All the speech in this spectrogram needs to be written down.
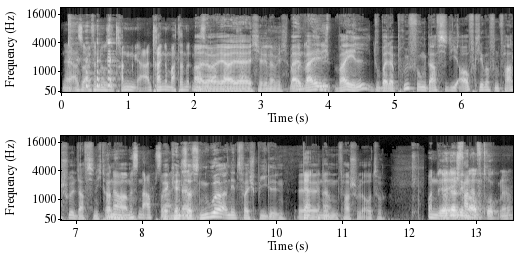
Ja, also einfach nur so dran, ja, dran gemacht, damit man das Also, wieder ja, abmachen ja, kann. ich erinnere mich. Weil, Und weil, ich- weil du bei der Prüfung darfst du die Aufkleber von Fahrschule darfst du nicht dran Genau, haben. müssen ab Du sein. erkennst ja. das nur an den zwei Spiegeln, äh, Ja, genau. dann ein Fahrschulauto. Und Ja, äh, ich dem Aufdruck, ne?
